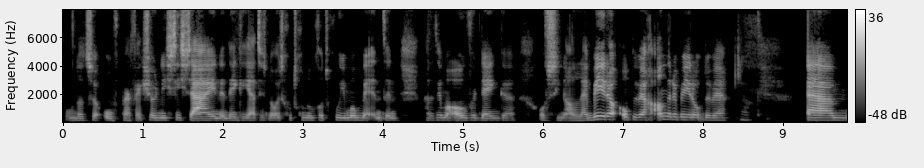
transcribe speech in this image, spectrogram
omdat ze of perfectionistisch zijn en denken, ja, het is nooit goed genoeg, het goede moment. En gaan het helemaal overdenken. Of ze zien allerlei beren op de weg, andere beren op de weg. Ja. Ehm,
